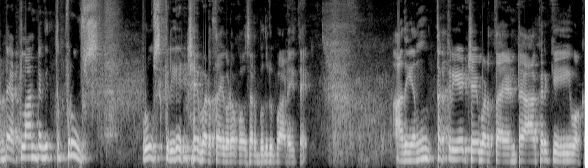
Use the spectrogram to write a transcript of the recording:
అంటే ఎట్లా అంటే విత్ ప్రూఫ్స్ ప్రూఫ్స్ క్రియేట్ చేయబడతాయి కూడా ఒక్కోసారి బుద్ధులు పాడైతే. అది ఎంత క్రియేట్ చేయబడతాయి అంటే ఆఖరికి ఒక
